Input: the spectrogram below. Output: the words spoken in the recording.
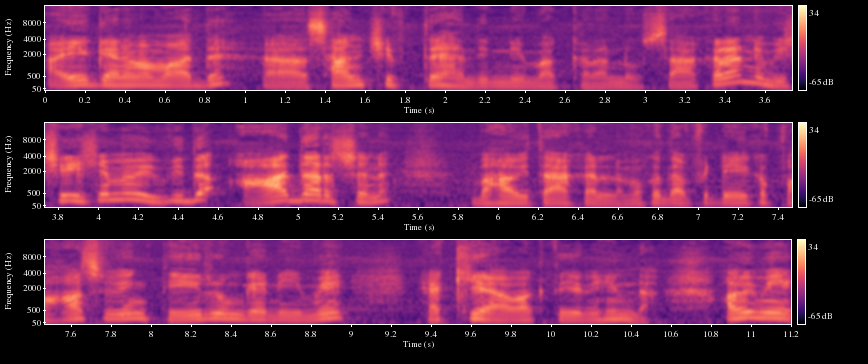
අය ගැනම මාද සංශිප්ත හැඳින්වීමක් කරන්න උත්සා කරන්න විශේෂම විවිධ ආදර්ශන භාවිතා කරලා මොකද අපිට ඒක පහසුවෙන් තේරුම් ගැනීමේ හැකියාවක් තියෙන හින්දා. අපි මේ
